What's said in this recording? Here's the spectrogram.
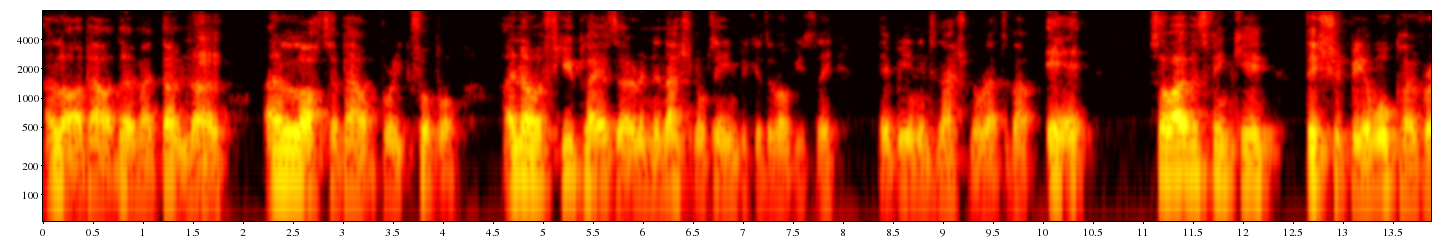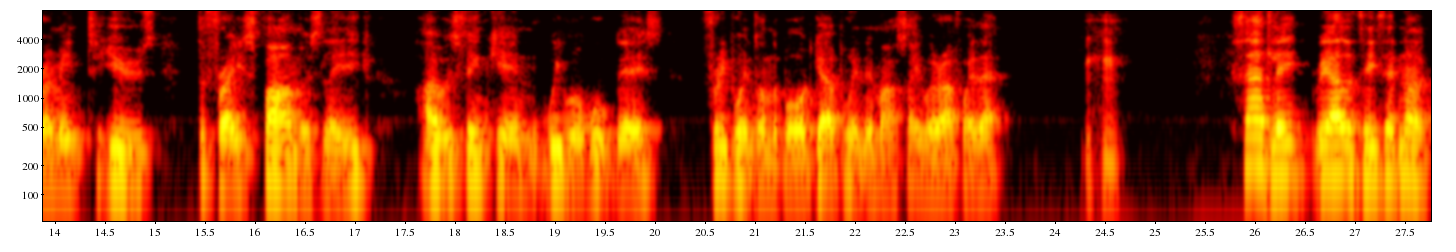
a lot about them. I don't know a lot about Greek football. I know a few players that are in the national team because of obviously it being international. That's about it. So I was thinking this should be a walkover. I mean, to use the phrase Farmers League, I was thinking we will walk this, three points on the board, get a point in Marseille, we're halfway there. Mm-hmm. Sadly, reality said no.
